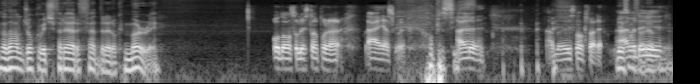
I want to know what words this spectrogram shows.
Nadal, Djokovic, Ferrer, Federer och Murray. Och de som lyssnar på det här. Nej, jag skojar. Ja, precis. Nej, ja, men vi är snart färdiga. Vi är Nej, snart det färdiga. är,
